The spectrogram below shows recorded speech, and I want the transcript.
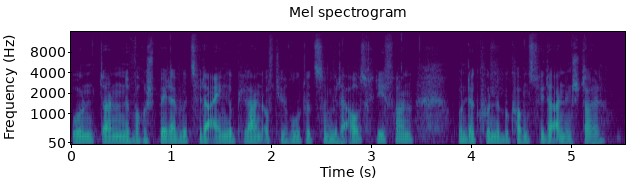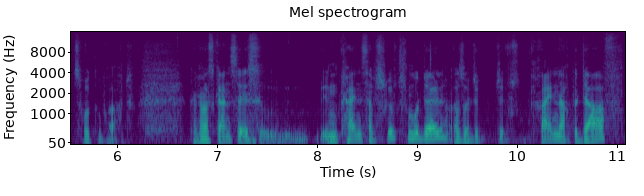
und dann eine Woche später wird es wieder eingeplant auf die Route zum wieder ausliefern und der Kunde bekommt es wieder an den Stall zurückgebracht. Genau, das Ganze ist in keinem Subscription-Modell, also rein nach Bedarf.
